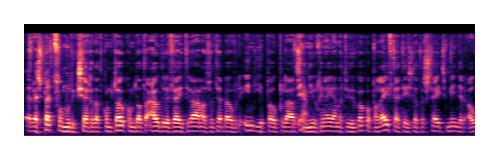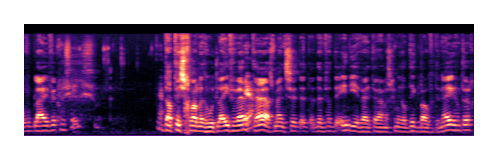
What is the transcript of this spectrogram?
respectvol moet ik zeggen, dat komt ook omdat de oudere veteranen, als we het hebben over de Indië-populatie ja. in Nieuw-Guinea, natuurlijk ook op een leeftijd is dat er steeds minder overblijven. Precies. Dat is gewoon hoe het leven werkt. Hè? Als mensen, de, de, de Indië-veteraan is gemiddeld dik boven de 90.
